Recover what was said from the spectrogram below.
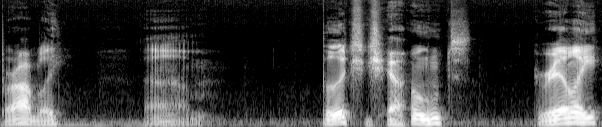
probably. Um, Butch Jones, really?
